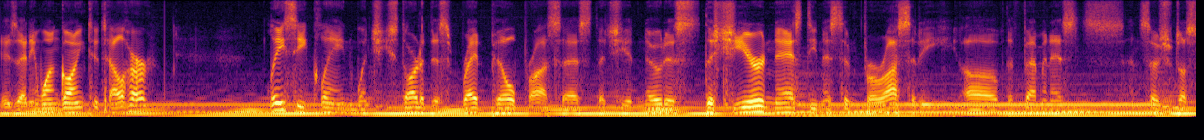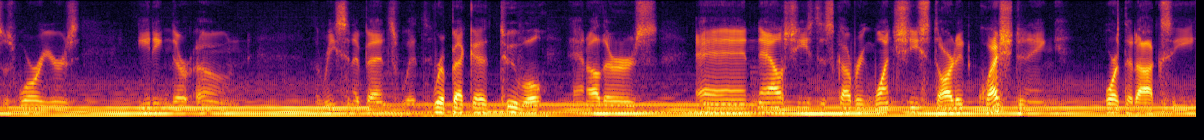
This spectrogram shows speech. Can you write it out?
Is anyone going to tell her? Laci claimed when she started this red pill process that she had noticed the sheer nastiness and ferocity of the feminists and social justice warriors eating their own. The recent events with Rebecca Tuvel and others and now she's discovering once she started questioning orthodoxy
